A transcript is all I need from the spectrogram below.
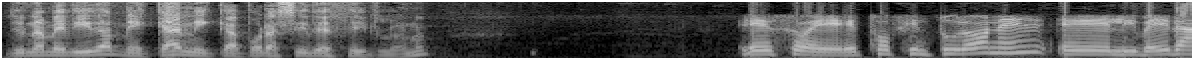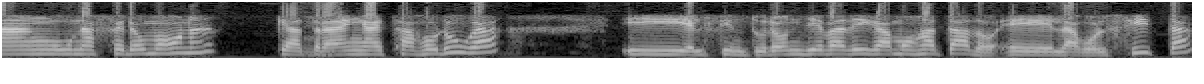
de una medida mecánica, por así decirlo, ¿no? Eso es, estos cinturones eh, liberan una feromona que atraen a estas orugas y el cinturón lleva, digamos, atado eh, la bolsita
